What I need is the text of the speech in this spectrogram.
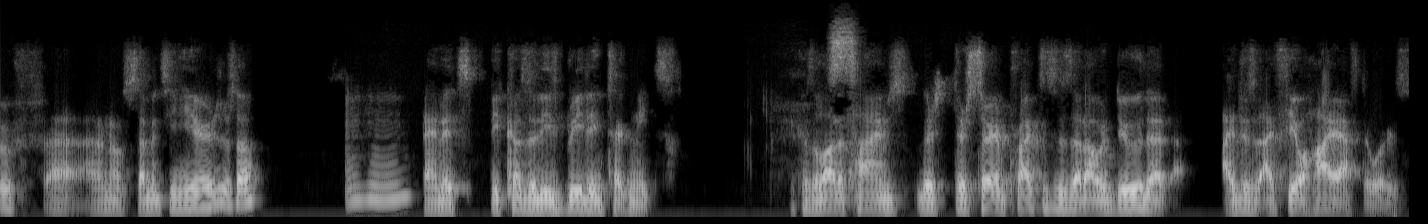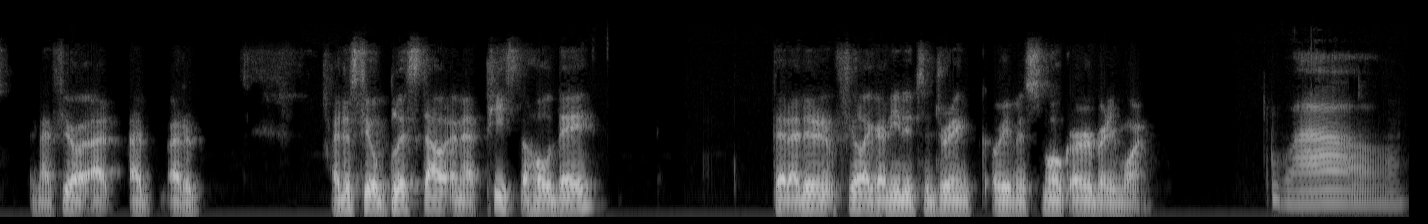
oof, uh, I don't know, 17 years or so. Mm-hmm. And it's because of these breathing techniques. Because a lot of times there's there's certain practices that I would do that I just I feel high afterwards, and I feel at at, at a, I just feel blissed out and at peace the whole day. That I didn't feel like I needed to drink or even smoke herb anymore. Wow.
